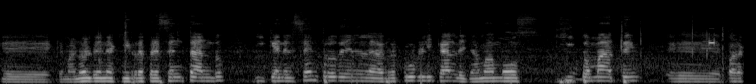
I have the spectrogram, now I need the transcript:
que, que Manuel viene aquí representando, y que en el centro de la República le llamamos jitomate, eh, para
